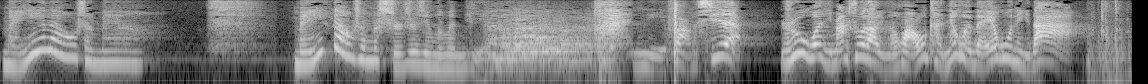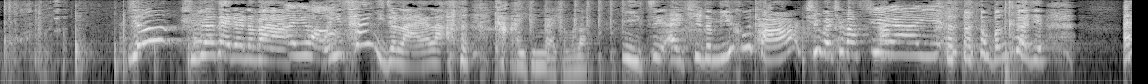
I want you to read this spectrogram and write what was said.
没聊什么呀，没聊什么实质性的问题。嗨，你放心，如果你妈说到你的话，我肯定会维护你的。哟，鼠标在这儿呢吧？哎呦我一猜你就来了。看阿姨给你买什么了？你最爱吃的猕猴桃，吃吧吃吧。谢谢阿姨。甭客气。哎，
